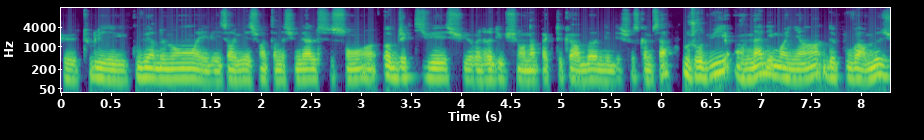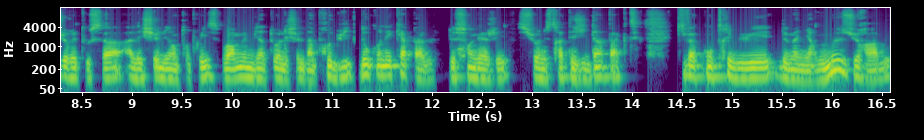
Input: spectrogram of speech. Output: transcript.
que tous les gouvernements et les organisations internationales se sont objectivés sur une réduction d'impact carbone et des choses comme ça. Aujourd'hui, on a les moyens de pouvoir mesurer tout ça à l'échelle d'une entreprise, voire même bientôt à l'échelle d'un produit. Donc, on est capable de s'engager sur une stratégie d'impact qui va contribuer de manière mesurable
